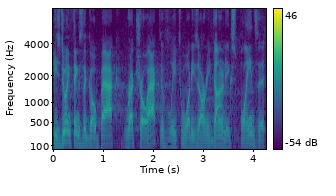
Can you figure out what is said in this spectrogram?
he's doing things that go back retroactively to what he's already done and he explains it,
